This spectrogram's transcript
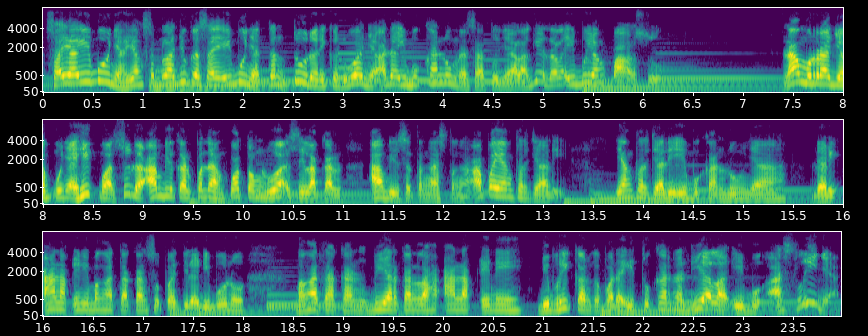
saya ibunya, yang sebelah juga saya ibunya. Tentu dari keduanya ada ibu kandung dan satunya lagi adalah ibu yang palsu. Namun raja punya hikmat, sudah ambilkan pedang, potong dua, silakan ambil setengah-setengah. Apa yang terjadi? Yang terjadi ibu kandungnya dari anak ini mengatakan supaya tidak dibunuh, mengatakan biarkanlah anak ini diberikan kepada itu karena dialah ibu aslinya.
